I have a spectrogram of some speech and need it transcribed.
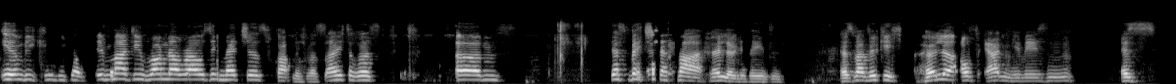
Irgendwie kriege ich auch immer die Ronda Rousey Matches. Frag mich was leichteres. Ähm, das Match, das war Hölle gewesen. Das war wirklich Hölle auf Erden gewesen. Es,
